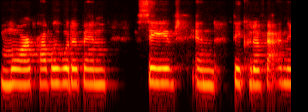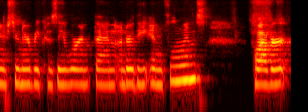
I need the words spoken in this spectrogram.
more probably would have been saved and they could have gotten there sooner because they weren't then under the influence. However,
